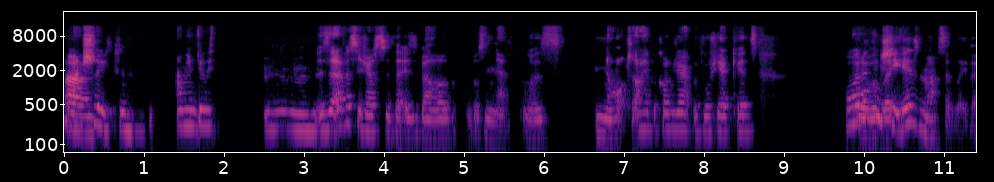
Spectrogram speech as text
Well, Um, actually, I mean, do we? Mm, is it ever suggested that Isabella was never was not a hypochondriac before she had kids? Well, I don't Or, think like- she is massively though.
